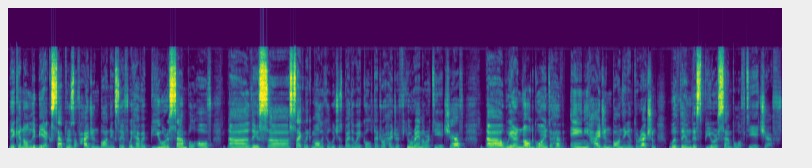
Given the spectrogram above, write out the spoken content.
they can only be acceptors of hydrogen bonding. So if we have a pure sample of uh, this uh, cyclic molecule, which is by the way called tetrahydrofuran or THF, uh, we are not going to have any hydrogen bonding interaction within this pure sample of THF.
